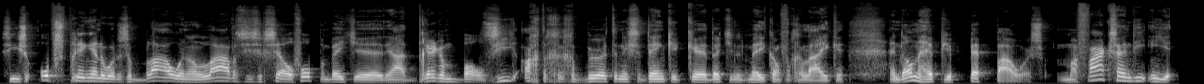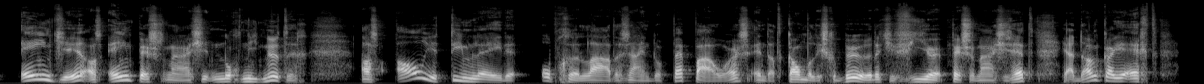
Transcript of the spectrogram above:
zie je ze opspringen. En dan worden ze blauw. En dan laden ze zichzelf op. Een beetje ja, Dragon Ball Z-achtige gebeurtenissen. Denk ik eh, dat je het mee kan vergelijken. En dan heb je pep powers. Maar vaak zijn die in je eentje als één personage nog niet nuttig. Als al je teamleden opgeladen zijn door pep powers, en dat kan wel eens gebeuren dat je vier personages hebt, ja, dan kan je echt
